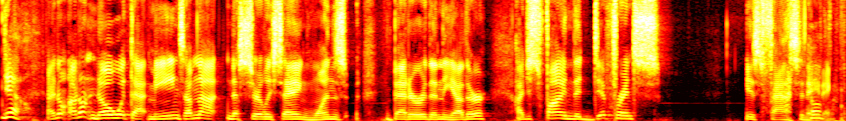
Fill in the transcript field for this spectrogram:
Yeah. I don't I don't know what that means. I'm not necessarily saying one's better than the other. I just find the difference is fascinating. Oh.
